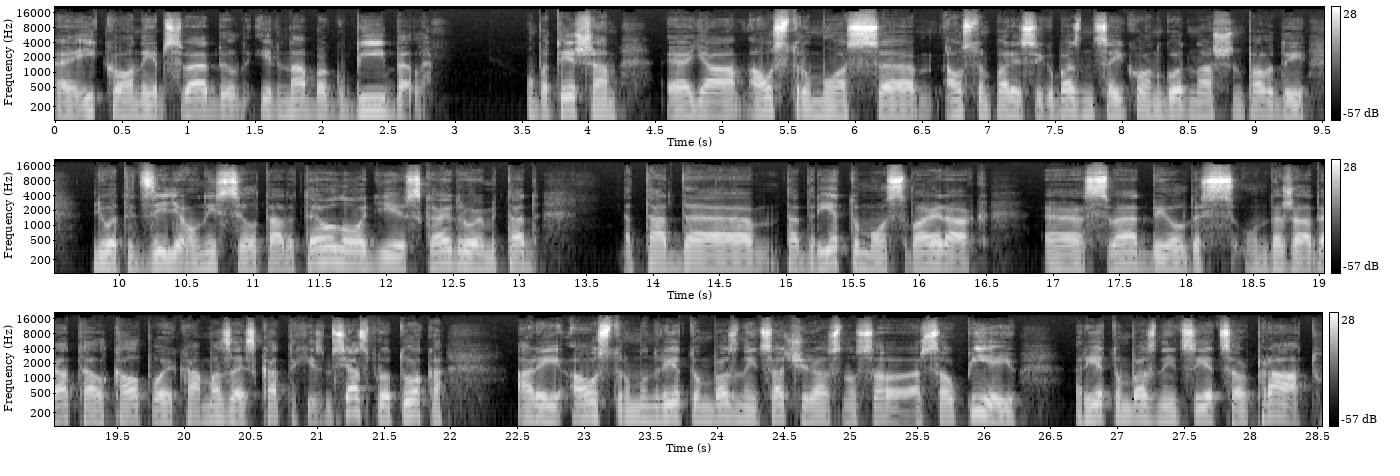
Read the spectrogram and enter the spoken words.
ikona jeb svētbilde ir nabagu bībele. Un patiešām, ja austrumos, austrumu pareizīgu baznīca ikonu godināšanu pavadīja ļoti dziļa un izcila tāda teoloģija, skaidrojumi, tad, tad, tad rietumos vairāk svētbildes un dažādi attēli kalpoja kā mazais katehisms. Jāsaprot to, ka Arī austrumu un rietumu baznīca atšķirās no savu, ar savu pieeju. Rietumu baznīca iet caur prātu,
